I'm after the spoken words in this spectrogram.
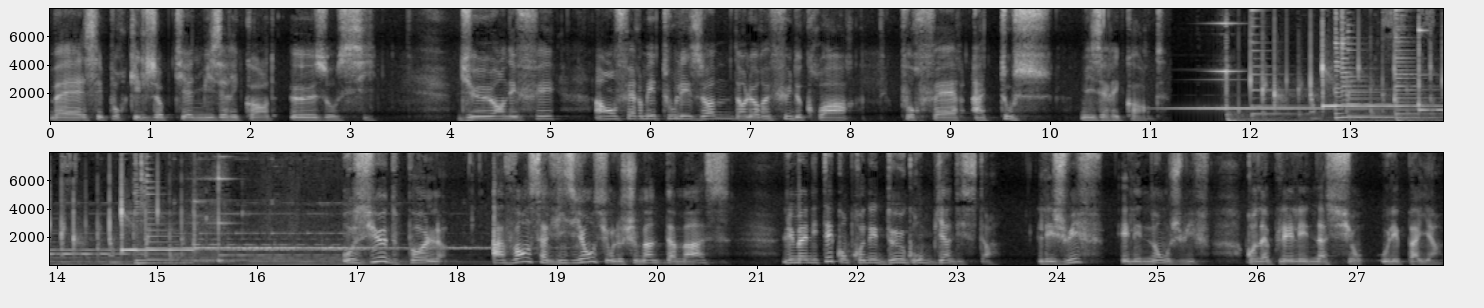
Mais c'est pour qu'ils obtiennent miséricorde, eux aussi. Dieu, en effet, a enfermé tous les hommes dans le refus de croire pour faire à tous miséricorde. Aux yeux de Paul, avant sa vision sur le chemin de Damas, l'humanité comprenait deux groupes bien distincts, les juifs et les non-juifs, qu'on appelait les nations ou les païens.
